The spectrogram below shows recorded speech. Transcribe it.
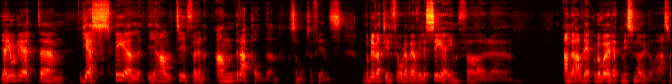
Jag gjorde ju ett um, gästspel i halvtid för den andra podden som också finns. Och då blev jag tillfrågad vad jag ville se inför andra halvlek. Och då var jag rätt missnöjd då. Alltså,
